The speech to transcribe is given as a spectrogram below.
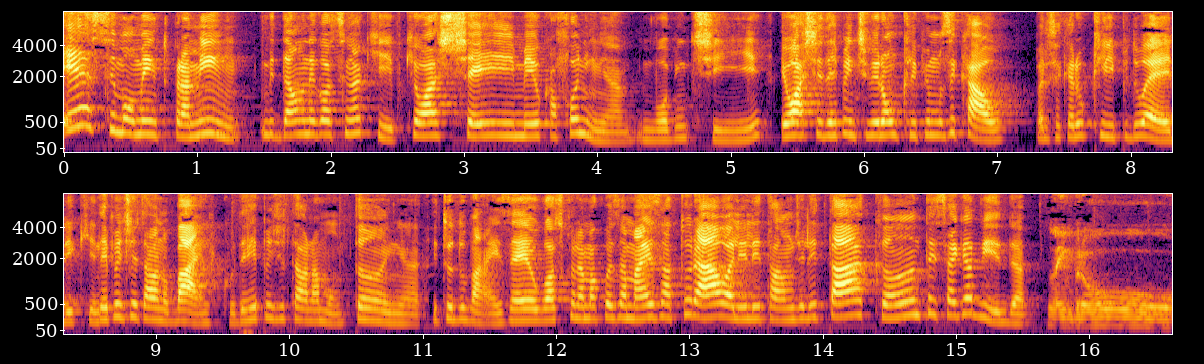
Esse momento, para mim, me dá um negocinho aqui, porque eu achei meio cafoninha, não vou mentir. Eu achei, de repente, virou um clipe musical. Parecia que era o clipe do Eric. De repente ele tava no barco, de repente ele tava na montanha e tudo mais. É, eu gosto quando é uma coisa mais natural, ali ele tá onde ele tá, canta e segue a vida. Lembrou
